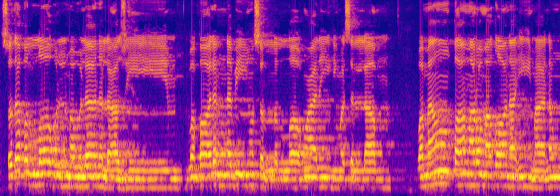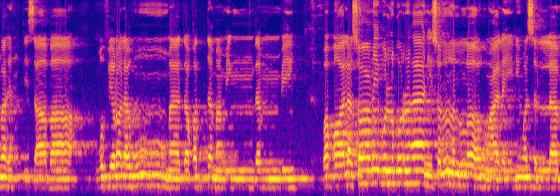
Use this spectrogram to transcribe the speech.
صدق الله المولانا العظيم. وقال النبي صلى الله عليه وسلم ومن قام رمضان إيمانا واحتسابا غفر له ما تقدم من ذنبه. وقال صاحب القرآن صلى الله عليه وسلم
